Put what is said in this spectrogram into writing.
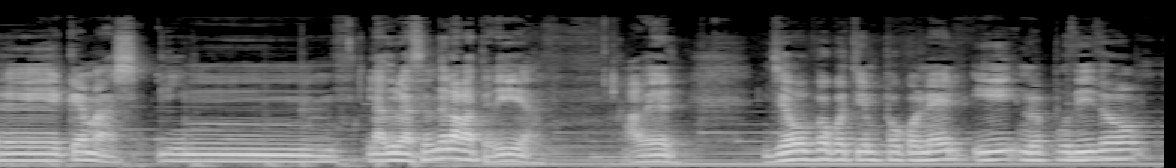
Eh, ¿Qué más? Mm, la duración de la batería. A ver, llevo poco tiempo con él y no he podido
